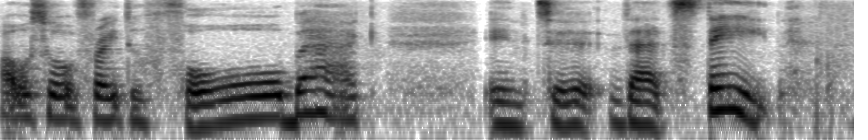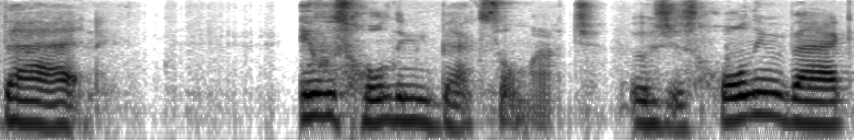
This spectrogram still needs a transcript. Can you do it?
I was so afraid to fall back into that state that it was holding me back so much. It was just holding me back.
